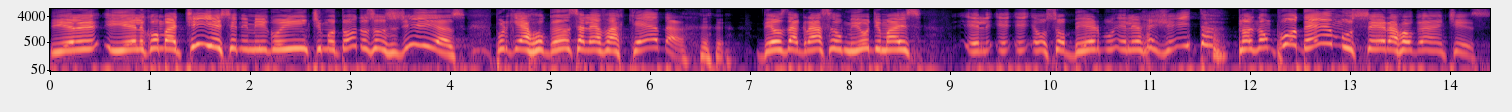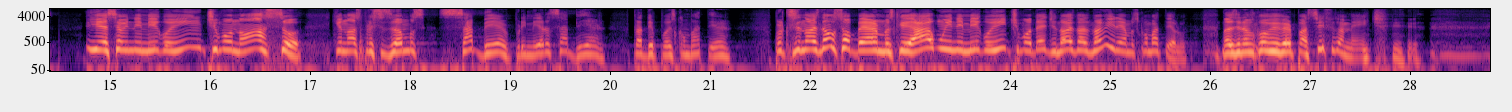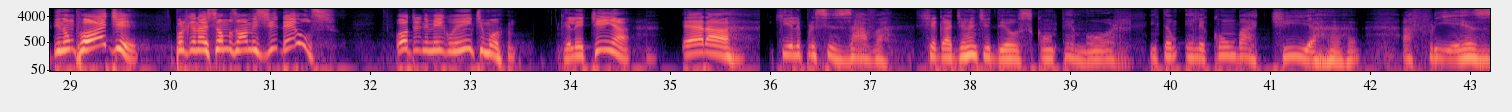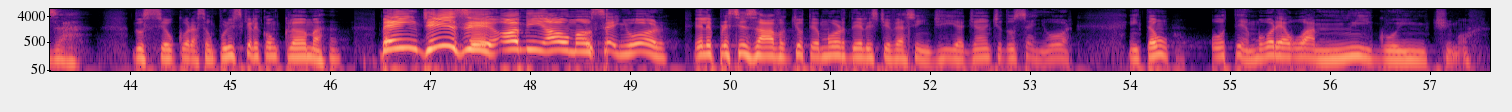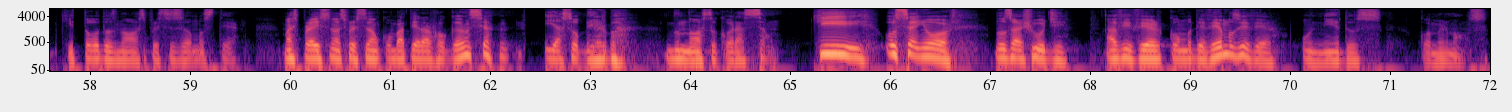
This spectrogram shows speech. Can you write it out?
E ele, e ele combatia esse inimigo íntimo todos os dias, porque a arrogância leva à queda. Deus dá graça humilde, mas ele, ele, o soberbo, ele rejeita. Nós não podemos ser arrogantes. E esse é o inimigo íntimo nosso, que nós precisamos saber, primeiro saber, para depois combater. Porque se nós não soubermos que há um inimigo íntimo dentro de nós, nós não iremos combatê-lo. Nós iremos conviver pacificamente. e não pode, porque nós somos homens de Deus. Outro inimigo íntimo que ele tinha era que ele precisava chegar diante de Deus com temor. Então ele combatia a frieza do seu coração. Por isso que ele conclama: Bendize, ó minha alma, o Senhor. Ele precisava que o temor dele estivesse em dia diante do Senhor. Então, o temor é o amigo íntimo que todos nós precisamos ter. Mas para isso nós precisamos combater a arrogância e a soberba no nosso coração. Que o Senhor nos ajude a viver como devemos viver, unidos como irmãos.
